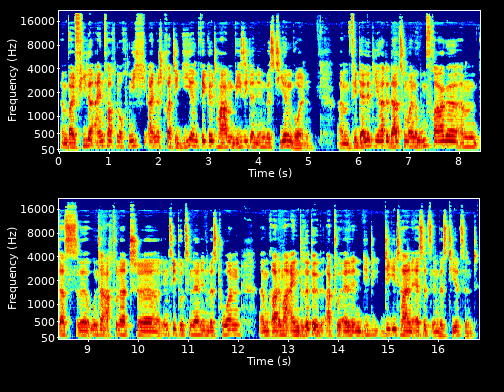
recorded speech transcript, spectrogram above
ähm, weil viele einfach noch nicht eine Strategie entwickelt haben, wie sie denn investieren wollen. Ähm, Fidelity hatte dazu mal eine Umfrage, ähm, dass äh, unter 800 äh, institutionellen Investoren ähm, gerade mal ein Drittel aktuell in die digitalen Assets investiert sind.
